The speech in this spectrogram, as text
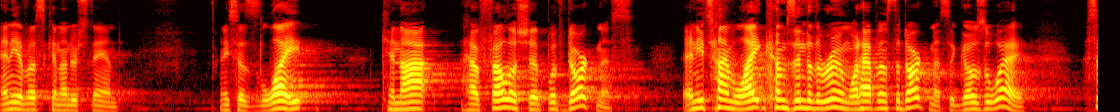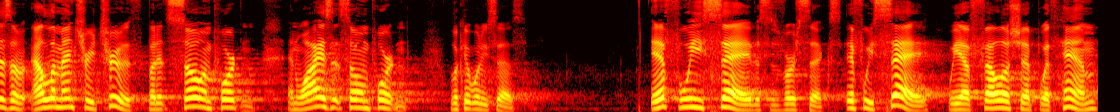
any of us can understand. And he says, Light cannot have fellowship with darkness. Anytime light comes into the room, what happens to darkness? It goes away. This is an elementary truth, but it's so important. And why is it so important? Look at what he says. If we say, this is verse 6, if we say we have fellowship with him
